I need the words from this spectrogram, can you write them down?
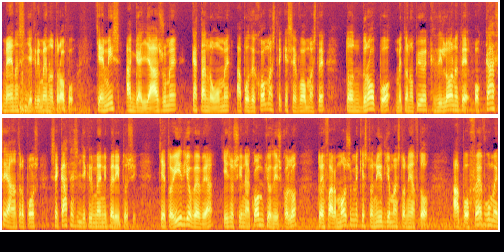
με ένα συγκεκριμένο τρόπο και εμείς αγκαλιάζουμε, κατανοούμε, αποδεχόμαστε και σεβόμαστε τον τρόπο με τον οποίο εκδηλώνεται ο κάθε άνθρωπος σε κάθε συγκεκριμένη περίπτωση. Και το ίδιο βέβαια, και ίσως είναι ακόμη πιο δύσκολο, το εφαρμόζουμε και στον ίδιο μας τον εαυτό. Αποφεύγουμε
